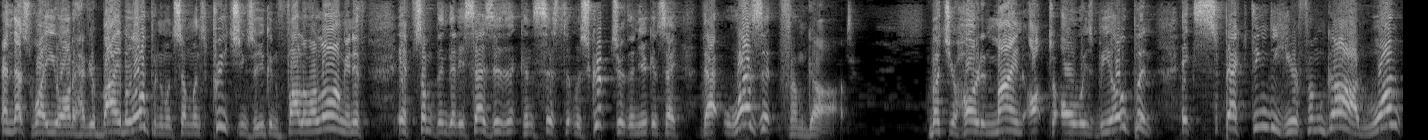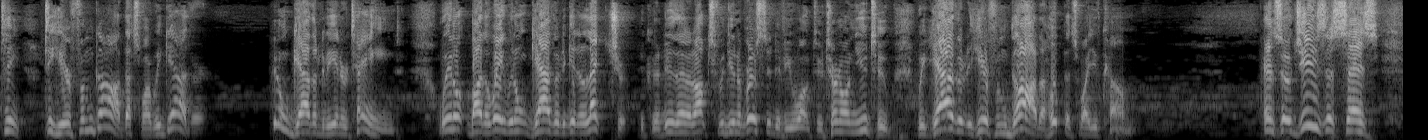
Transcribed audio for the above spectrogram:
And that's why you ought to have your Bible open when someone's preaching so you can follow along. And if, if something that he says isn't consistent with scripture, then you can say, that wasn't from God. But your heart and mind ought to always be open, expecting to hear from God, wanting to hear from God. That's why we gather. We don't gather to be entertained. We don't, by the way, we don't gather to get a lecture. You can do that at Oxford University if you want to. Turn on YouTube. We gather to hear from God. I hope that's why you've come. And so Jesus says,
